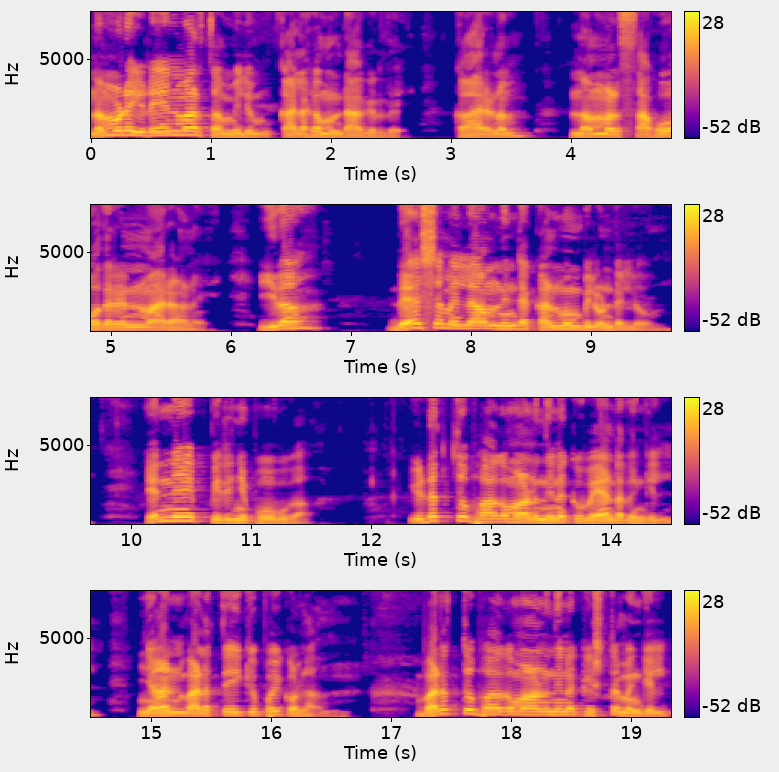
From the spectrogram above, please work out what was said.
നമ്മുടെ ഇടയന്മാർ തമ്മിലും കലഹമുണ്ടാകരുത്. കാരണം നമ്മൾ സഹോദരന്മാരാണ്. ഇതാ ദേശമെല്ലാം നിന്റെ കൺമുമ്പിലുണ്ടല്ലോ. എന്നെ പിരിഞ്ഞു പോവുക. ഇടത്തു ഭാഗമാണ് നിനക്ക് വേണ്ടതെങ്കിൽ ഞാൻ വലത്തേക്ക് പോയിക്കൊള്ളാം. വലത്തു ഭാഗമാണ് നിനക്കിഷ്ടമെങ്കിൽ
